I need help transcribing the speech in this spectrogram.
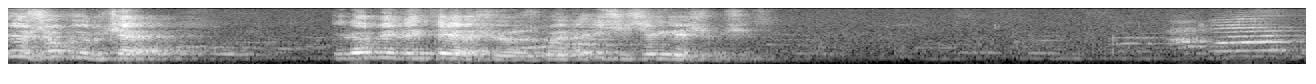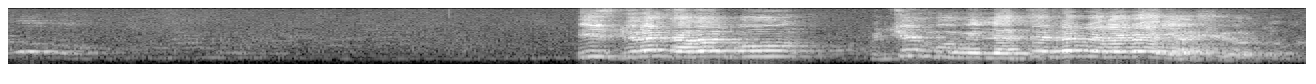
Birçok ülke ile birlikte yaşıyoruz. Böyle iç içe geçmişiz. Biz düne kadar bu bütün bu milletlerle beraber yaşıyorduk.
